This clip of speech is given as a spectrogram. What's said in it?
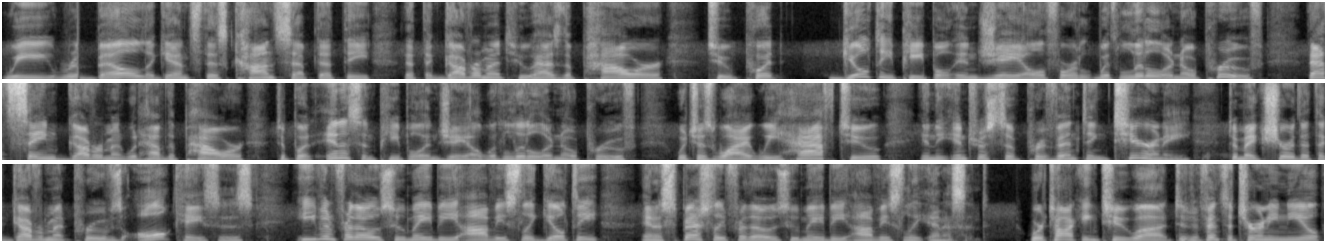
we rebelled against this concept that the that the government who has the power to put guilty people in jail for with little or no proof that same government would have the power to put innocent people in jail with little or no proof which is why we have to in the interests of preventing tyranny to make sure that the government proves all cases even for those who may be obviously guilty and especially for those who may be obviously innocent we're talking to uh, to defense attorney Neil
